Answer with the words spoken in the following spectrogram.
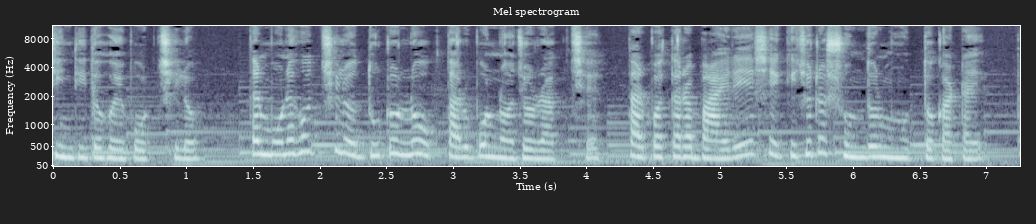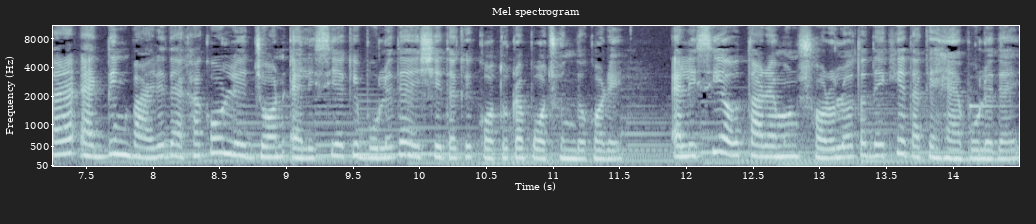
চিন্তিত হয়ে পড়ছিল। তার মনে হচ্ছিল দুটো লোক তার উপর নজর রাখছে। তারপর তারা বাইরে এসে কিছুটা সুন্দর মুহূর্ত কাটায়। তারা একদিন বাইরে দেখা করলে জন অ্যালিসিয়াকে বলে দেয় সে তাকে কতটা পছন্দ করে। অ্যালিসিয়াও তার এমন সরলতা দেখে তাকে হ্যাঁ বলে দেয়।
